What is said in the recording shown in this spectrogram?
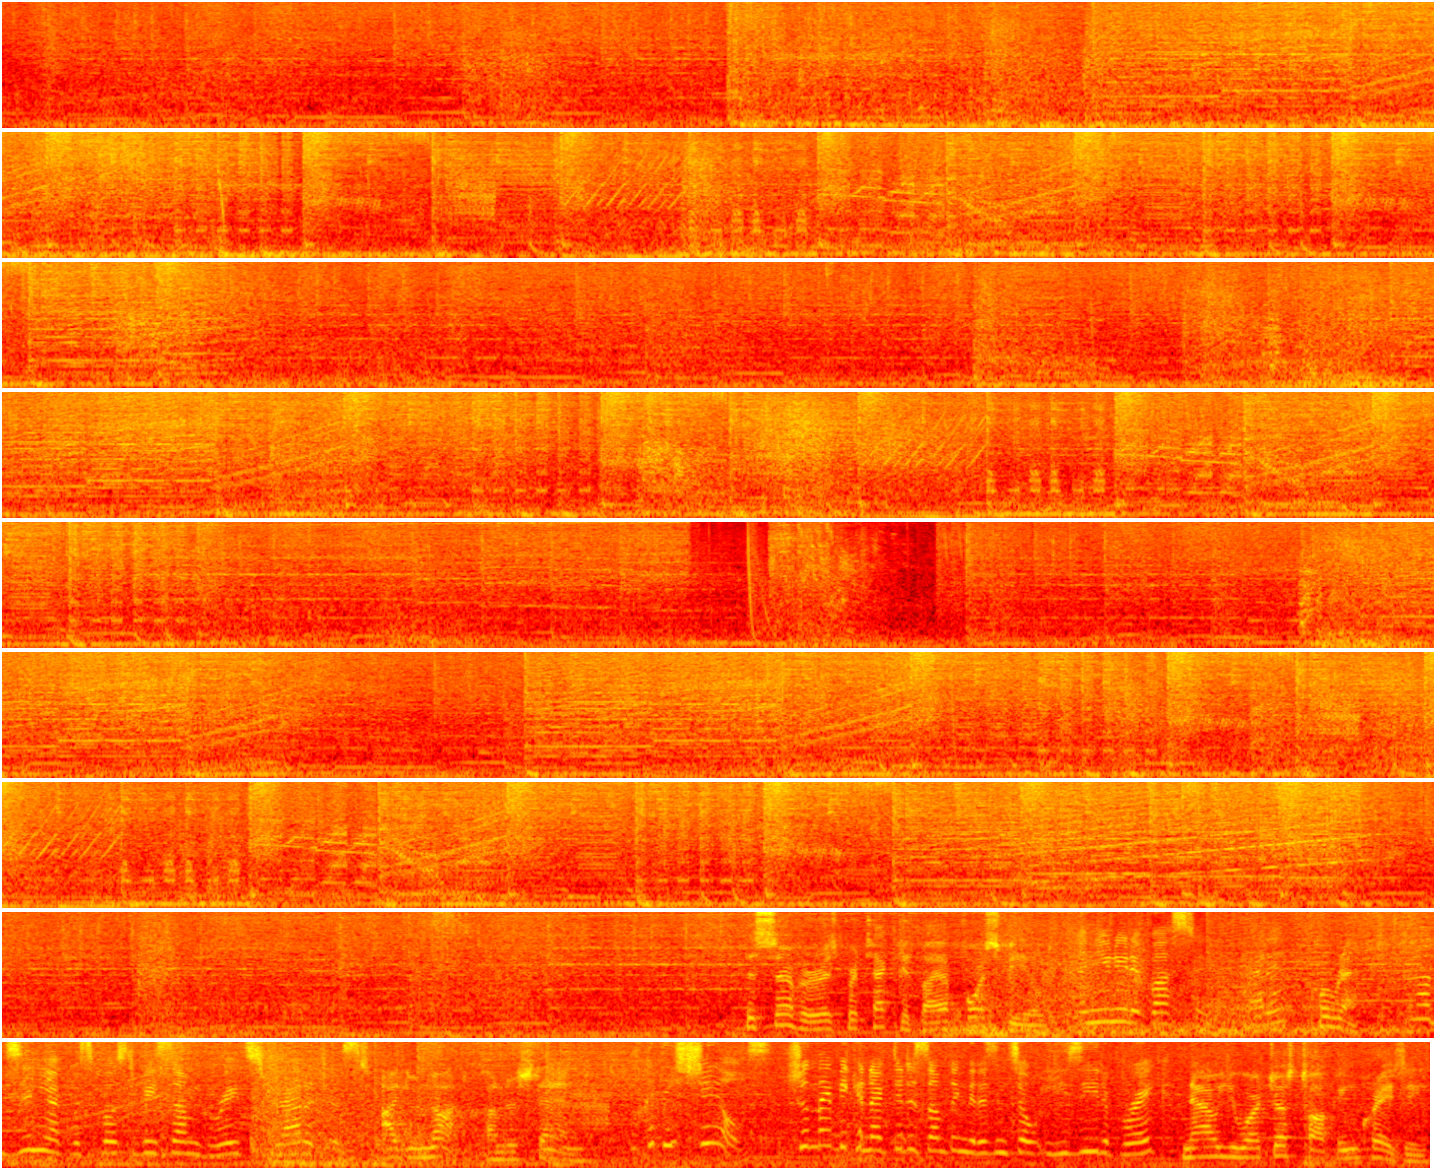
The server is protected by a force field. And you need it busted, that it? Correct. I thought Zinyak was supposed to be some great strategist. I do not understand. Look at these shields. Shouldn't they be connected to something that isn't so easy to break? Now you are just talking crazy.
